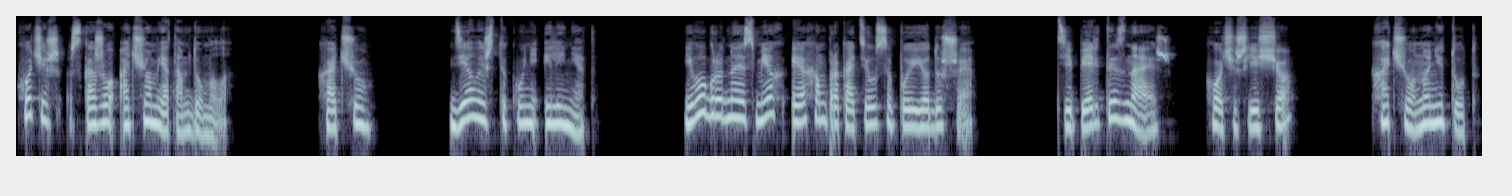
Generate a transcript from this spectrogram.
Хочешь, скажу, о чем я там думала?» «Хочу. Делаешь ты куни или нет?» Его грудной смех эхом прокатился по ее душе. «Теперь ты знаешь. Хочешь еще?» «Хочу, но не тут.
